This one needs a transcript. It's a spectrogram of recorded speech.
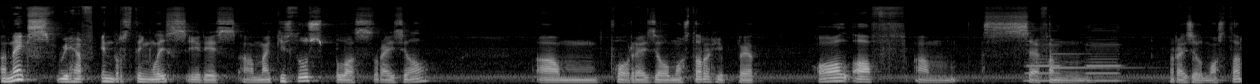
uh, next we have interesting list. It is uh, Magistus plus Ryzeal um, for Ryzeal monster he played all of um, seven Ryzeal Monster.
